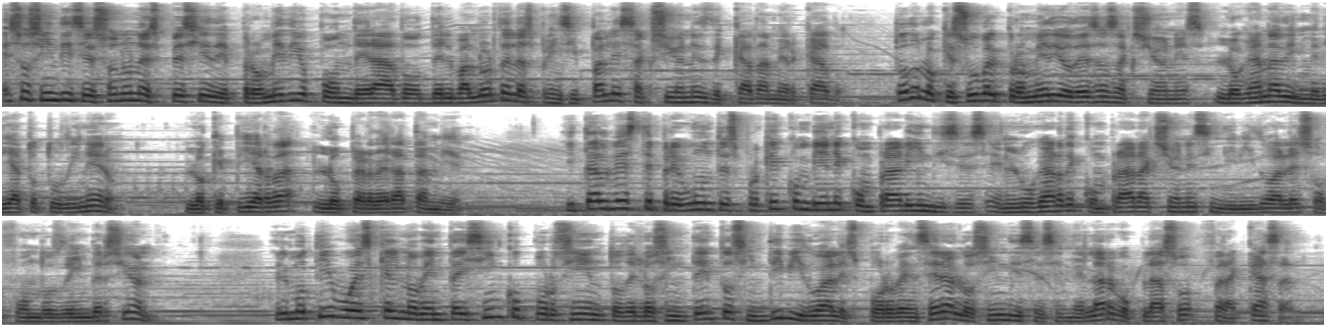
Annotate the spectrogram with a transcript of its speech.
Esos índices son una especie de promedio ponderado del valor de las principales acciones de cada mercado. Todo lo que suba el promedio de esas acciones lo gana de inmediato tu dinero. Lo que pierda, lo perderá también. Y tal vez te preguntes por qué conviene comprar índices en lugar de comprar acciones individuales o fondos de inversión. El motivo es que el 95% de los intentos individuales por vencer a los índices en el largo plazo fracasan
